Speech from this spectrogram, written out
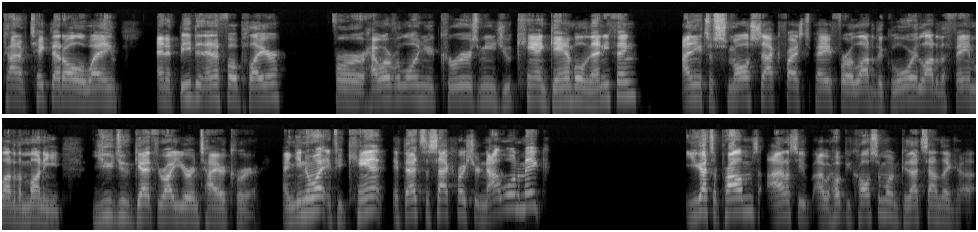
kind of take that all away. And if being an NFL player for however long your careers means you can't gamble in anything, I think it's a small sacrifice to pay for a lot of the glory, a lot of the fame, a lot of the money you do get throughout your entire career. And you know what? If you can't, if that's the sacrifice you're not willing to make, you got some problems. Honestly, I would hope you call someone because that sounds like a,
